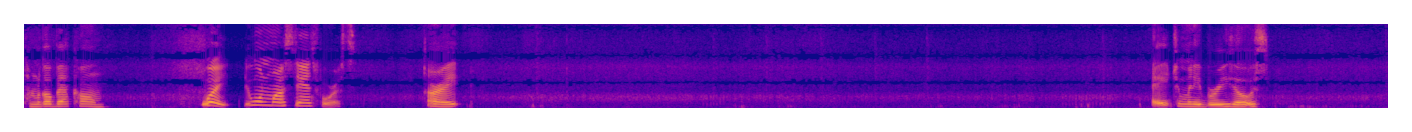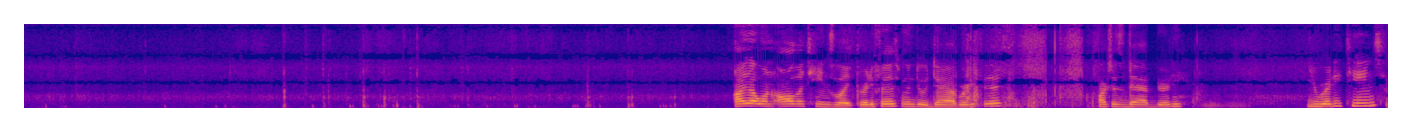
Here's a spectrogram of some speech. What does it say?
time to go back home. Wait, do one more dance for us. Alright. Ate too many burritos. I got one all the teens like. Ready for this? I'm gonna do a dab. Ready for this? Watch this dab. Ready? You ready, teens?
